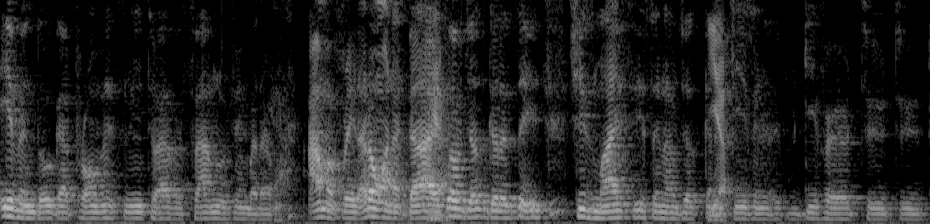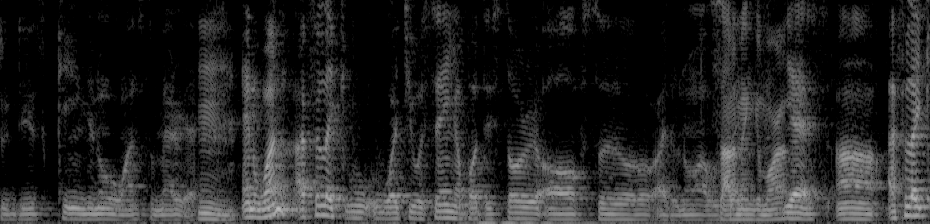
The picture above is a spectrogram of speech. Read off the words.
even though God promised me to have a family with him, but I'm I'm afraid I don't want to die, Yeah. so I'm just gonna say she's my sister, and I'm just gonna Yes. give her, give her to to to this king, you know, who wants to marry her. Mm. And one, I feel like w- what you were saying about the story of so I don't know, I Sodom say- and Gomorrah. Yes, uh, I feel like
